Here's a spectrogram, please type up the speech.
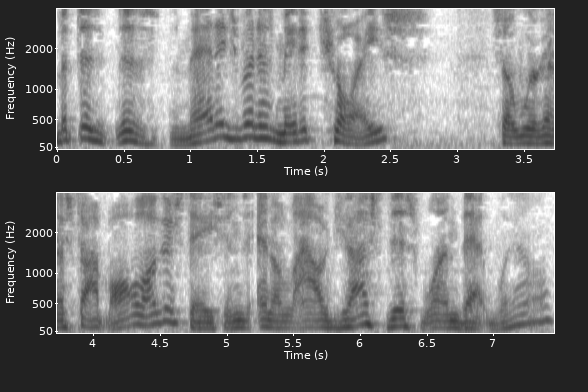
but the, management has made a choice. So we're going to stop all other stations and allow just this one that, well,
